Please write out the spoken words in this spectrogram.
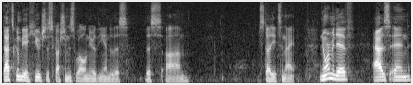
that's going to be a huge discussion as well near the end of this this um, study tonight. Normative, as in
